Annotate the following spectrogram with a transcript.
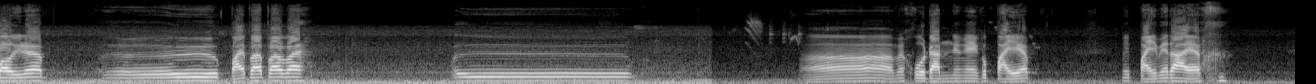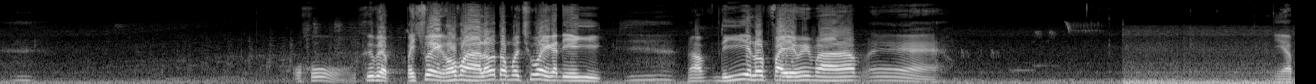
บาๆเองนะครับเออไปไปไปไปเอออ่าแม่โคดันยังไงก็ไปครับ ไม่ไปไม่ได้ครับ อ้โห คือแบบไปช่วยเขามาแล้วต้องมาช่วยกันเองอีกนะครับ ดีรถไฟยังไม่มาครับแหมเงียบ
